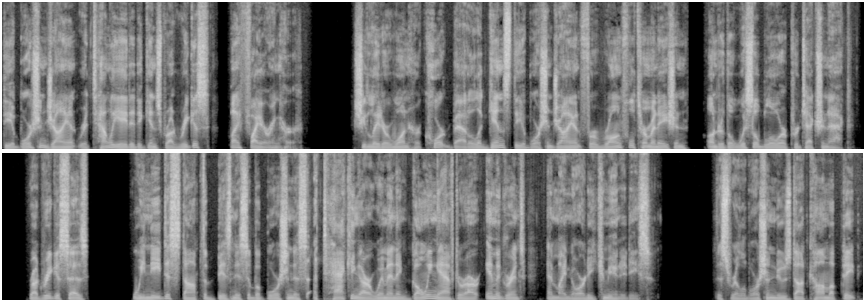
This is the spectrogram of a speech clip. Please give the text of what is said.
the abortion giant retaliated against Rodriguez by firing her. She later won her court battle against the abortion giant for wrongful termination under the Whistleblower Protection Act. Rodriguez says, We need to stop the business of abortionists attacking our women and going after our immigrant and minority communities. This RealAbortionNews.com update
